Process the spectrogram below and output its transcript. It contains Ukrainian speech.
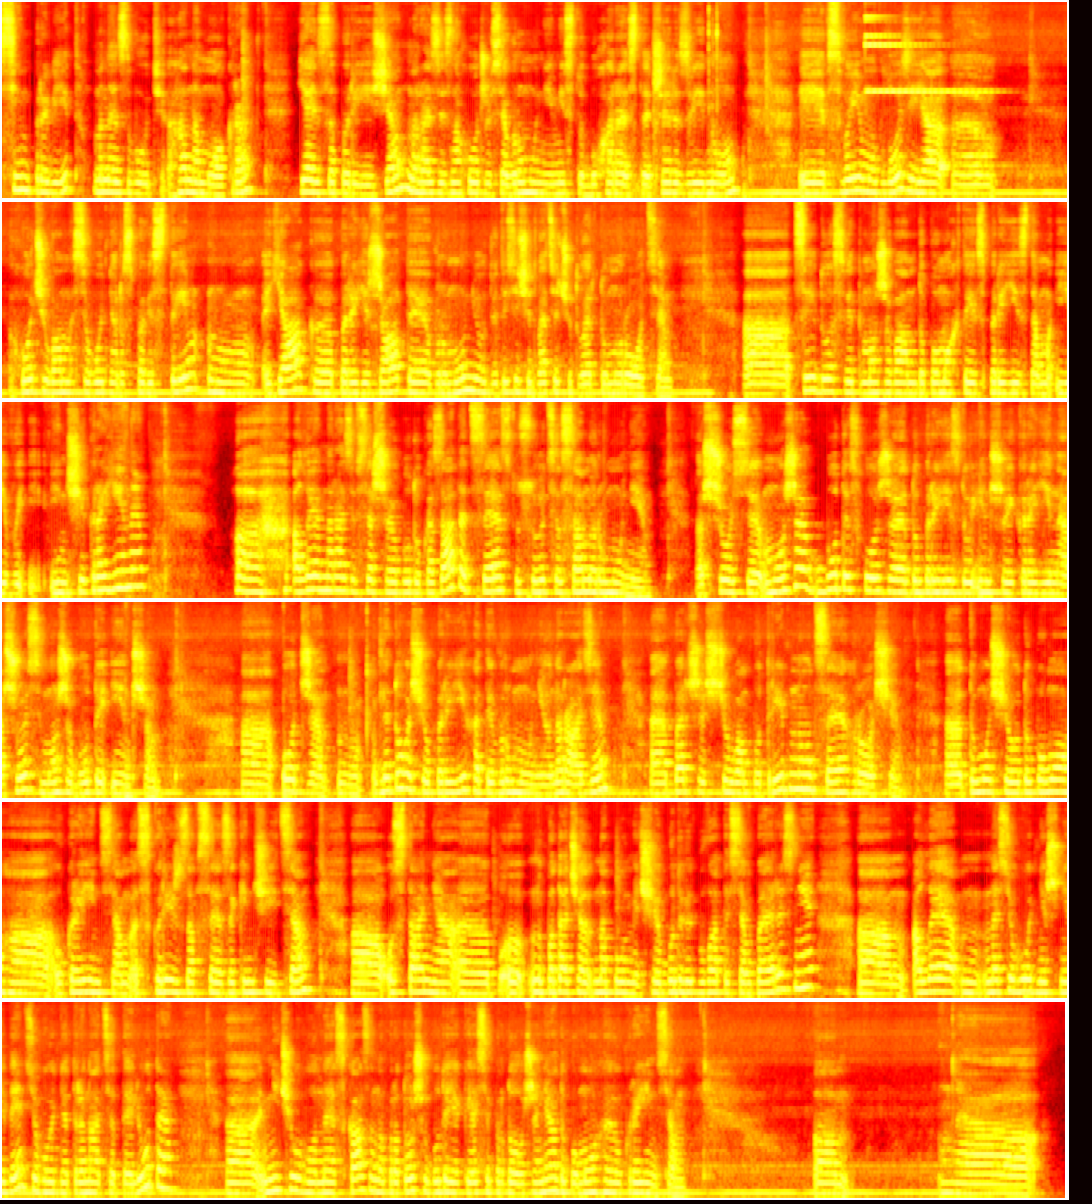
Всім привіт! Мене звуть Ганна Мокра. Я із Запоріжжя. Наразі знаходжуся в Румунії, місто Бухарест через війну. І в своєму влозі я е, хочу вам сьогодні розповісти, як е, переїжджати в Румунію у 2024 році. Цей досвід може вам допомогти з переїздом і в інші країни. Але наразі все, що я буду казати, це стосується саме Румунії. Щось може бути схоже до переїзду іншої країни, а щось може бути іншим. Отже, для того, щоб переїхати в Румунію наразі, е, перше, що вам потрібно, це гроші. Е, Тому що допомога українцям, скоріш за все, закінчиться. Остання е, п- е, ну, подача на поміч буде відбуватися в березні. Але на сьогоднішній день, сьогодні 13 люте, нічого не сказано про те, що буде якесь продовження допомоги українцям.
